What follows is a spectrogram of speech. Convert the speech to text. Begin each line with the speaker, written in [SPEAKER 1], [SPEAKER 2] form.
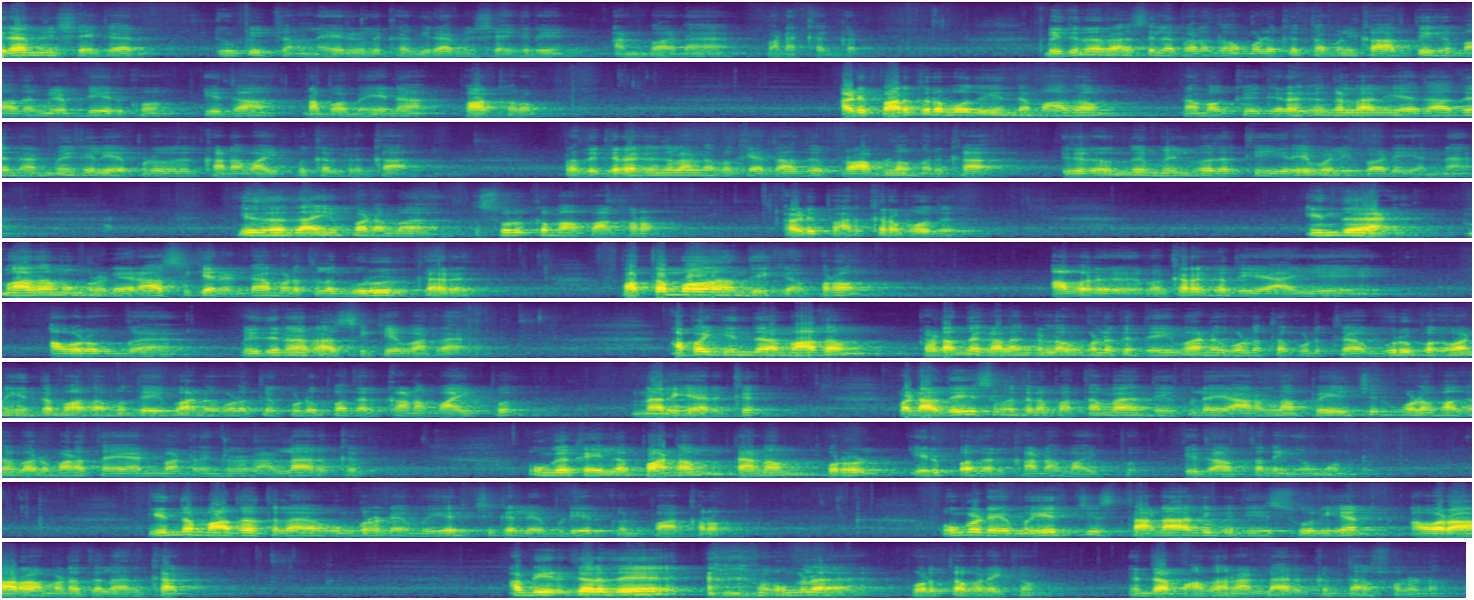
[SPEAKER 1] Abirami Sekar YouTube channel நேயர்களுக்கு அபிராமி சேகரின் அன்பான வணக்கங்கள். மிதுன ராசியில் பிறந்தவங்களுக்கு தமிழ் கார்த்திகை மாதம் எப்படி இருக்கும்? இதுதான் நம்ம மெயினாக பார்க்குறோம். அப்படி பார்க்குற போது இந்த மாதம் நமக்கு கிரகங்களால் ஏதாவது நன்மைகள் ஏற்படுவதற்கான வாய்ப்புகள் இருக்கா? அல்லது கிரகங்களால் நமக்கு ஏதாவது ப்ராப்ளம் இருக்கா? இதிலிருந்து மீள்வதற்கு இறை வழிபாடு என்ன? இதை தான் இப்போ நம்ம சுருக்கமாக பார்க்குறோம். அப்படி பார்க்குற போது இந்த மாதம் உங்களுடைய ராசிக்கு ரெண்டாம் இடத்துல குரு இருக்கார். பத்தொம்போதாம் தேதிக்கு அப்புறம் அவர் வக்கரகதியாகி அவர் உங்கள் மிதின ராசிக்கே வர்றார். அப்போ இந்த மாதம் கடந்த காலங்களில் உங்களுக்கு தெய்வ அனுகூலத்தை கொடுத்த குரு பகவான் இந்த மாதமும் தெய்வ அனுகூலத்தை கொடுப்பதற்கான வாய்ப்பு நிறையா இருக்குது பட் அதே சமயத்தில் பத்தொன்பதாம் தேதிக்குள்ளே யாரெல்லாம் பேச்சின் மூலமாக வருமானத்தை ஏர்ன் பண்ணுறீங்களோ நல்லா இருக்குது உங்கள் கையில் பணம் தனம் பொருள் இருப்பதற்கான வாய்ப்பு. இது அத்தனையும் உண்டு. இந்த மாதத்தில் உங்களுடைய முயற்சிகள் எப்படி இருக்குன்னு பார்க்குறோம். உங்களுடைய முயற்சி ஸ்தானாதிபதி சூரியன் அவர் ஆறாம் இடத்துல இருக்கார். அப்படி இருக்கிறது உங்களை பொறுத்த வரைக்கும் இந்த மாதம் நல்லா இருக்குன்னு தான் சொல்லணும்.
